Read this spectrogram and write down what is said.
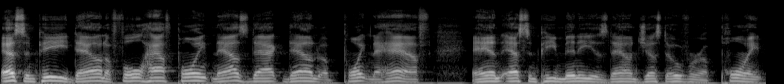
S&P down a full half point. Nasdaq down a point and a half, and S&P Mini is down just over a point.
